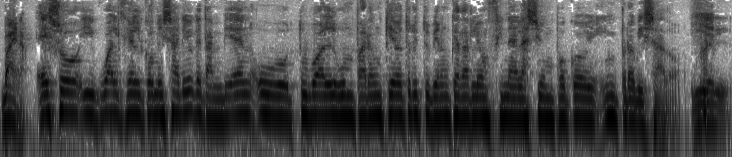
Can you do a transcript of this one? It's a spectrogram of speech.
Bueno, eso igual que el comisario, que también tuvo algún parón que otro y tuvieron que darle un final así un poco improvisado. Y el-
